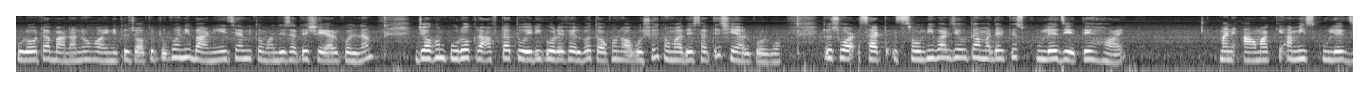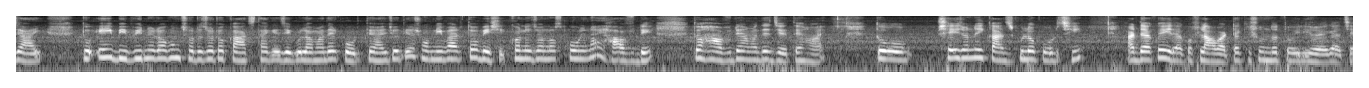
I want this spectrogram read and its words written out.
পুরোটা বানানো হয়নি। তো যতটুকুনি বানিয়েছি আমি তোমাদের সাথে শেয়ার করলাম। যখন পুরো ক্রাফটটা তৈরি করে ফেলব তখন অবশ্যই তোমাদের সাথে শেয়ার করব। তো শনিবার যেহেতু আমাদেরকে স্কুলে যেতে হয় মানে আমাকে আমি স্কুলে যাই। তো এই বিভিন্ন রকম ছোট ছোট কাজ থাকে যেগুলো আমাদের করতে হয়। যদিও শনিবার তো বেশিক্ষণের জন্য স্কুল নয় হাফ ডে তো হাফ ডে আমাদের যেতে হয়। তো সেই জন্য এই কাজগুলো করছি। আর দেখো এই দেখো ফ্লাওয়ারটা কি সুন্দর তৈরি হয়ে গেছে।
